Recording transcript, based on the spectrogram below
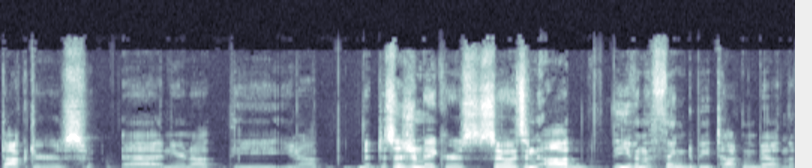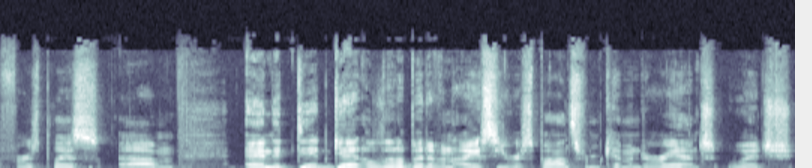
doctors uh, and you're not the you know the decision makers. So it's an odd even thing to be talking about in the first place. Um, and it did get a little bit of an icy response from Kevin Durant, which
